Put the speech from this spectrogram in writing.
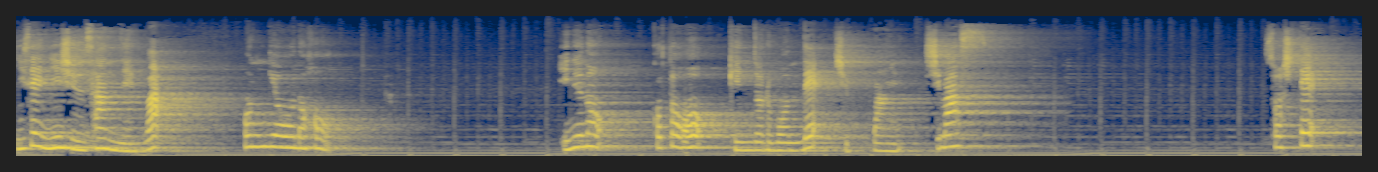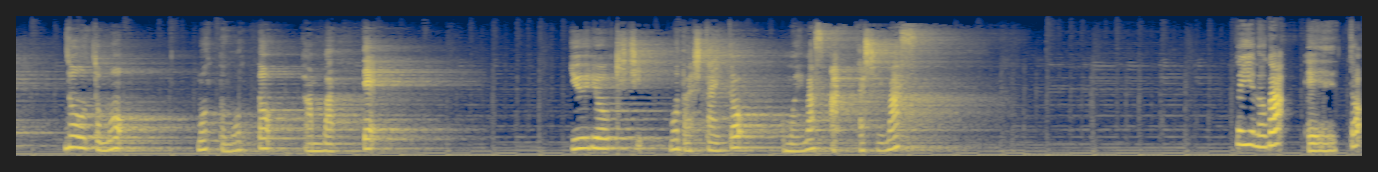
2023年は本業の方、犬のことを Kindle 本で出版します。そして、ノートももっともっと頑張って有料記事も出したいと思います。あ、出します。というのが、えっ、と、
